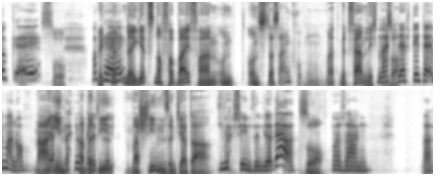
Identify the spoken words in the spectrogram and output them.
Okay, So. okay. Wir könnten da jetzt noch vorbeifahren und uns das angucken. Mit Fernlicht Meinst so. der steht da immer noch? Nein, aber Wäsche. die Maschinen sind ja da. Die Maschinen sind ja da, So, mal sagen. Ah,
